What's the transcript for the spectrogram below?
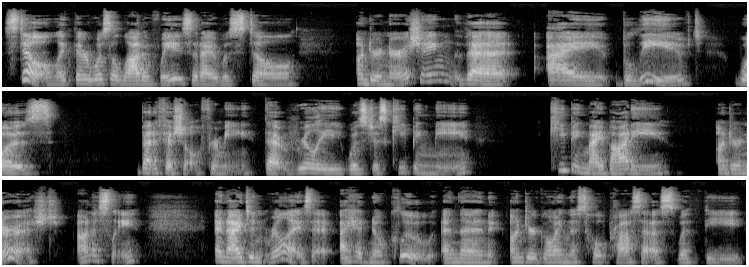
still, like there was a lot of ways that I was still undernourishing that I believed was beneficial for me, that really was just keeping me, keeping my body undernourished, honestly. And I didn't realize it. I had no clue. And then undergoing this whole process with the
